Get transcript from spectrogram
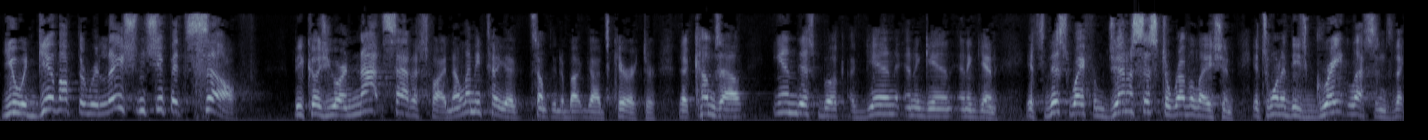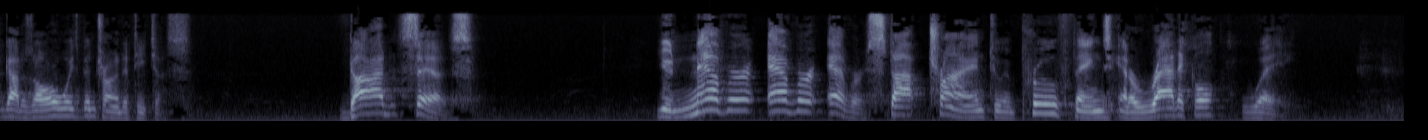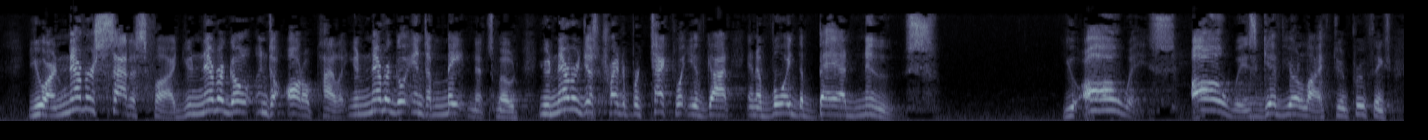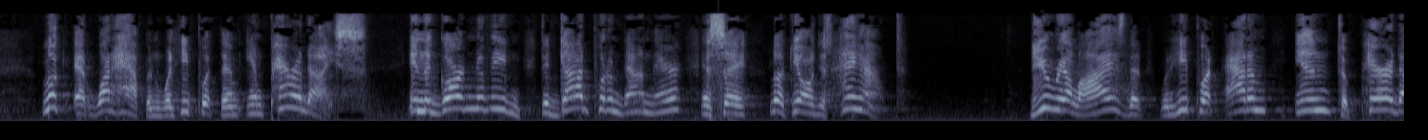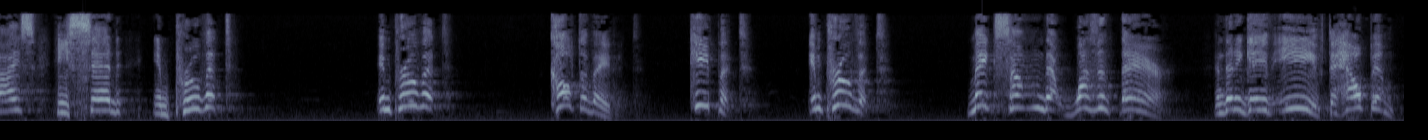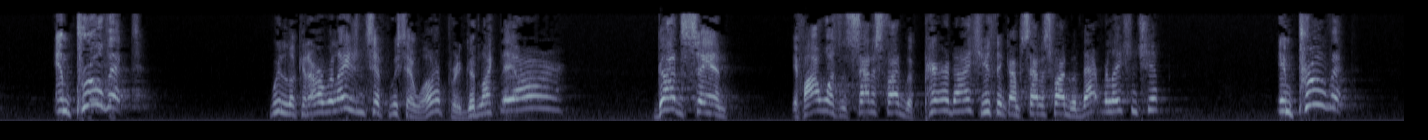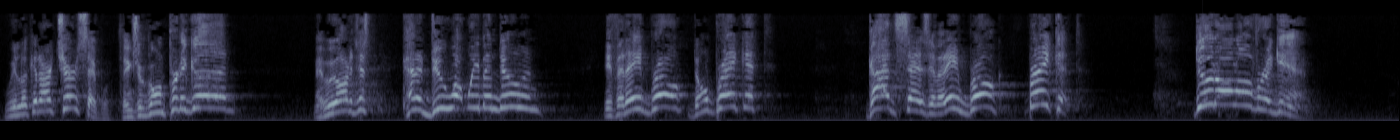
you would give up the relationship itself because you are not satisfied. Now let me tell you something about God's character that comes out in this book again and again and again. It's this way from Genesis to Revelation. It's one of these great lessons that God has always been trying to teach us. God says, you never, ever, ever stop trying to improve things in a radical way. You are never satisfied. You never go into autopilot. You never go into maintenance mode. You never just try to protect what you've got and avoid the bad news. You always, always give your life to improve things. Look at what happened when he put them in paradise. In the Garden of Eden. Did God put them down there and say, look, y'all just hang out? Do you realize that when he put Adam into paradise, he said, Improve it. Improve it. Cultivate it. Keep it. Improve it. Make something that wasn't there. And then he gave Eve to help him. Improve it. We look at our relationship. We say, well, they're pretty good like they are. God's saying, if I wasn't satisfied with paradise, you think I'm satisfied with that relationship? Improve it. We look at our church, say, well, things are going pretty good. Maybe we ought to just kind of do what we've been doing. If it ain't broke, don't break it. God says if it ain't broke, break it. Do it all over again.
